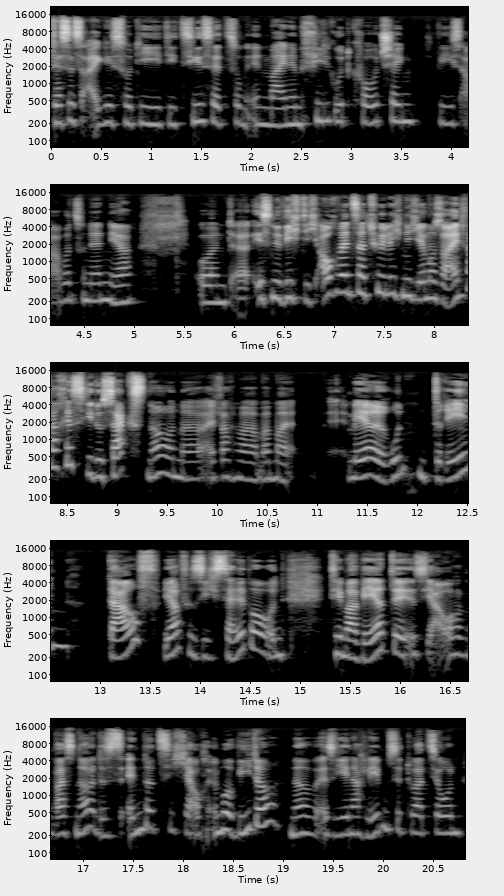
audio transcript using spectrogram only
das ist eigentlich so die, die Zielsetzung in meinem Feel-Good-Coaching, wie ich es ab und zu nenne, ja. Und äh, ist mir wichtig, auch wenn es natürlich nicht immer so einfach ist, wie du sagst, ne, und man einfach mal manchmal mehrere Runden drehen darf, ja, für sich selber. Und Thema Werte ist ja auch irgendwas, ne, das ändert sich ja auch immer wieder, ne, also je nach Lebenssituation.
